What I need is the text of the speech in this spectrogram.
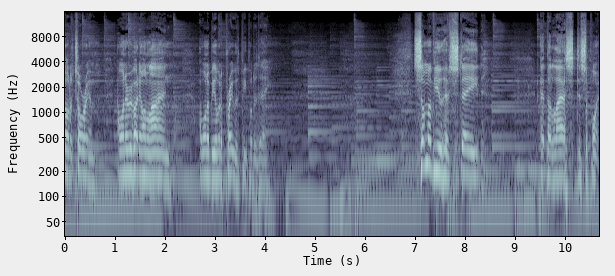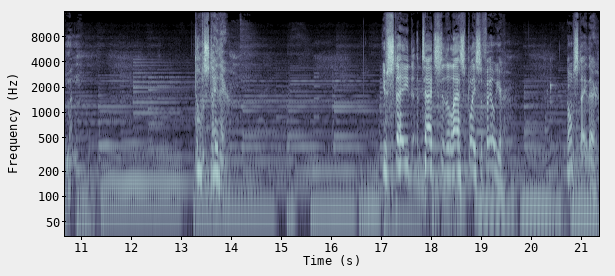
auditorium. I want everybody online. I want to be able to pray with people today. Some of you have stayed at the last disappointment. Don't stay there. You've stayed attached to the last place of failure. Don't stay there.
